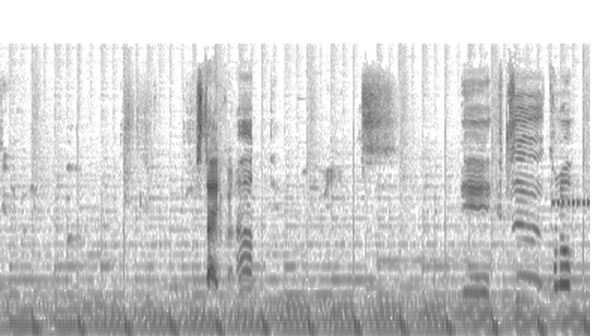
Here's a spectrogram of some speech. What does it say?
ていうのがね、まあ、僕のスタイルかなって思います。で普通この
